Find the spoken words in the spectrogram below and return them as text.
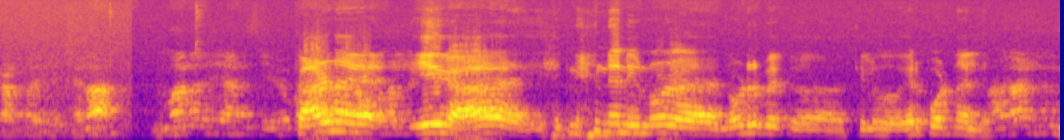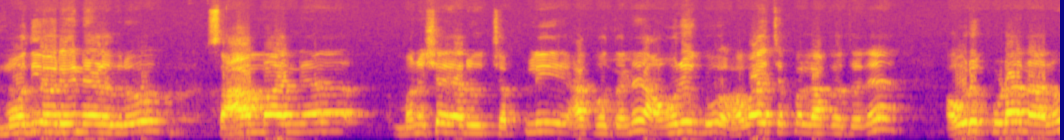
ಕಾಡ್ತಾ ಇದೆ. ಜನ ವಿಮಾನಯಾನ ಸೇವೆ ಕಾರಣ ಈಗ ನಿನ್ನೆ ನೀವು ನೋಡ ನೋಡಿರ್ಬೇಕು ಕೆಲವು ಏರ್ಪೋರ್ಟ್ನಲ್ಲಿ ಮೋದಿ ಅವ್ರು ಏನ್ ಹೇಳಿದ್ರು? ಸಾಮಾನ್ಯ ಮನುಷ್ಯ ಯಾರು ಚಪ್ಪಲಿ ಹಾಕೋತಾನೆ ಅವನಿಗೂ ಹವಾಯಿ ಚಪ್ಪಲ್ ಹಾಕೋತಾನೆ ಅವರು ಕೂಡ ನಾನು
